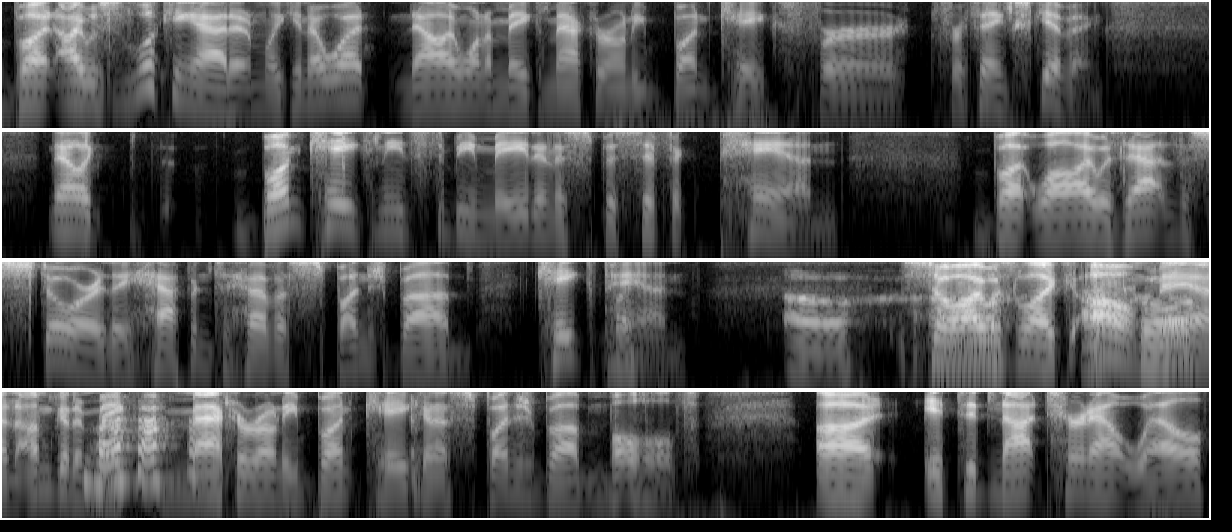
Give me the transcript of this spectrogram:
but I was looking at it. I'm like, you know what? Now I want to make macaroni Bundt cake for for Thanksgiving. Now, like, Bundt cake needs to be made in a specific pan. But while I was at the store, they happened to have a SpongeBob cake pan. Oh. So oh, I was like, oh cool. man, I'm gonna make macaroni Bundt cake in a SpongeBob mold. Uh, it did not turn out well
